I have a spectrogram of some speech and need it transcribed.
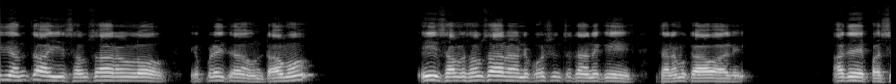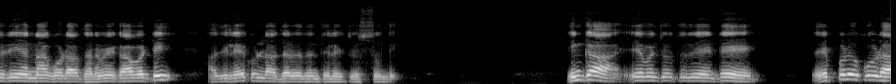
ఇది అంతా ఈ సంసారంలో ఎప్పుడైతే ఉంటామో ఈ సంసారాన్ని పోషించడానికి ధనం కావాలి. అదే పసిడి అన్నా కూడా ధనమే కాబట్టి అది లేకుండా జరగదని తెలియజేస్తుంది. ఇంకా ఏమని చెబుతుంది అంటే ఎప్పుడూ కూడా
